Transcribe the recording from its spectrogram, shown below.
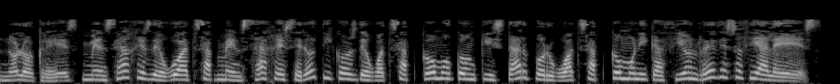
¿No lo crees? Mensajes de WhatsApp Mensajes eróticos de WhatsApp Cómo conquistar por WhatsApp Comunicación Redes sociales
